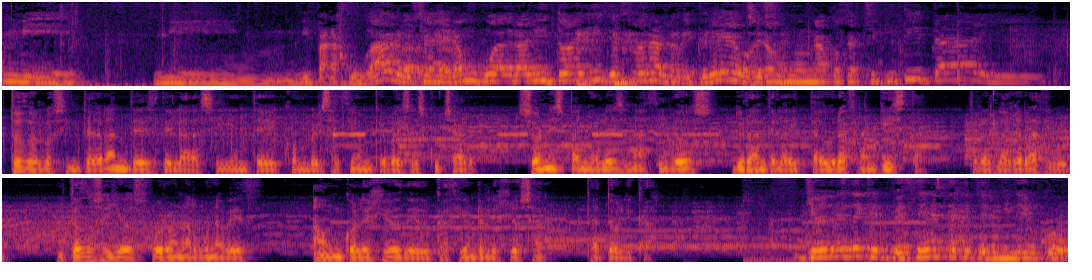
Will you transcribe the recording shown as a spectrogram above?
ni ni, ni para jugar, o sea, era un cuadradito ahí que eso era el recreo, era una cosa chiquitita y Todos los integrantes de la siguiente conversación que vais a escuchar son españoles nacidos durante la dictadura franquista, tras la guerra civil, y todos ellos fueron alguna vez a un colegio de educación religiosa católica. Yo desde que empecé hasta que terminé en COU.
